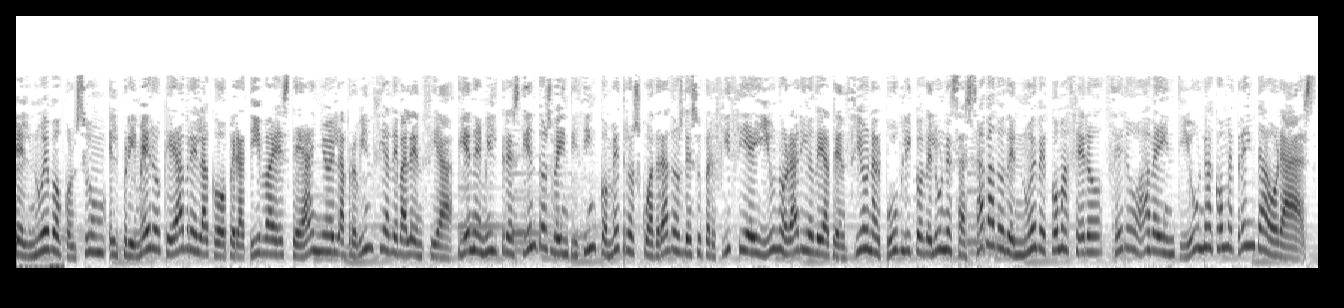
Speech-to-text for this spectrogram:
El nuevo Consum, el primero que abre la cooperativa este año en la provincia de Valencia, tiene 1.325 metros cuadrados de superficie y un horario de atención al público de lunes a sábado de 9,00 a 21,30 horas.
